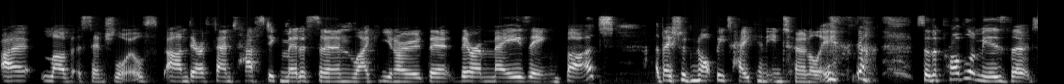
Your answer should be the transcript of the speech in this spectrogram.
I love essential oils. Um, they're a fantastic medicine. Like you know, they're they're amazing, but they should not be taken internally. so the problem is that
